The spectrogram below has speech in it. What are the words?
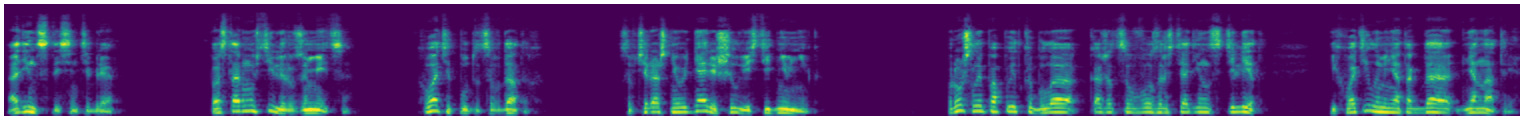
11 сентября. По старому стилю, разумеется. Хватит путаться в датах. Со вчерашнего дня решил вести дневник. Прошлая попытка была, кажется, в возрасте 11 лет, и хватило меня тогда дня на три.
